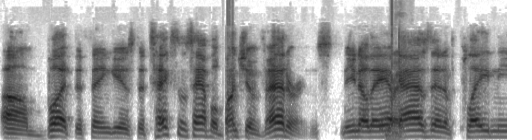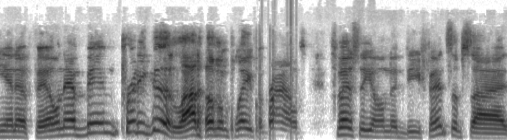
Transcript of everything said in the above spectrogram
Um, but the thing is, the Texans have a bunch of veterans. You know, they have right. guys that have played in the NFL and have been pretty good. A lot of them play for Browns, especially on the defensive side.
